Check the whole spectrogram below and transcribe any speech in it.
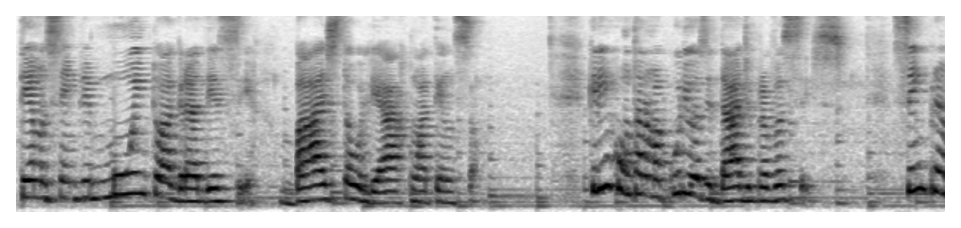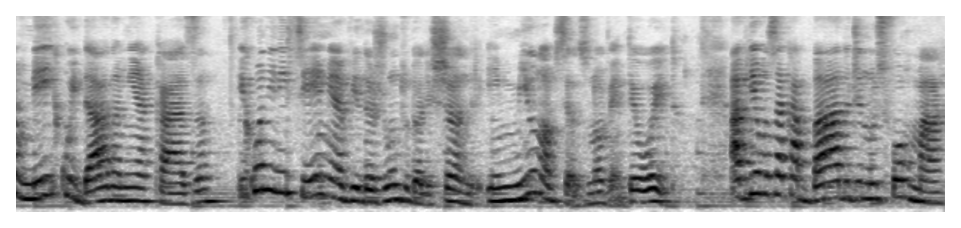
temos sempre muito a agradecer, basta olhar com atenção. Queria contar uma curiosidade para vocês. Sempre amei cuidar da minha casa e quando iniciei minha vida junto do Alexandre, em 1998, havíamos acabado de nos formar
